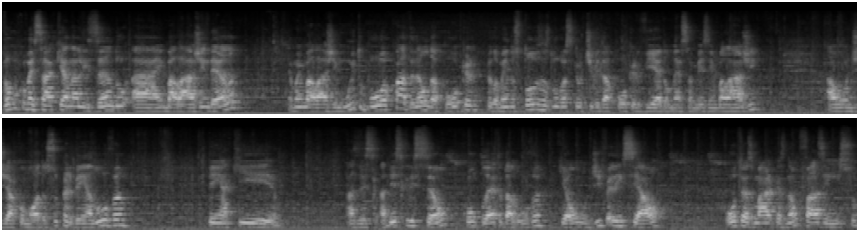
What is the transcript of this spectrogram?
Vamos começar aqui analisando a embalagem dela. É uma embalagem muito boa, padrão da Poker, pelo menos todas as luvas que eu tive da Poker vieram nessa mesma embalagem, aonde acomoda super bem a luva. Tem aqui a descrição completa da luva, que é um diferencial. Outras marcas não fazem isso?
